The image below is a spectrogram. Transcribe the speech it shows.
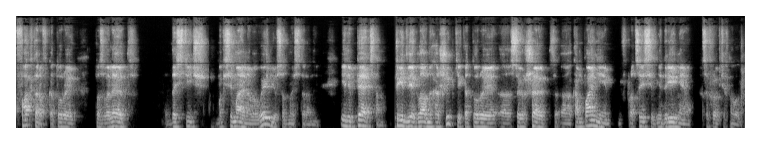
факторов, которые позволяют достичь максимального value, с одной стороны, или пять, там, три-две главных ошибки, которые э, совершают э, компании в процессе внедрения цифровых технологий.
